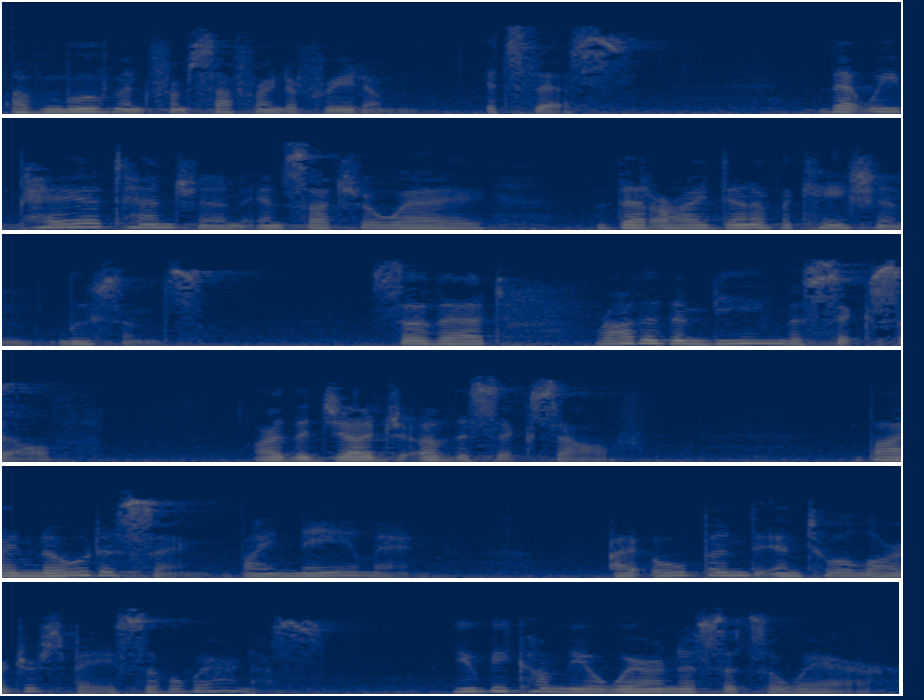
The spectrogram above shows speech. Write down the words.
of movement from suffering to freedom? It's this that we pay attention in such a way that our identification loosens. So that rather than being the sick self or the judge of the sick self, by noticing, by naming, I opened into a larger space of awareness. You become the awareness that's aware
